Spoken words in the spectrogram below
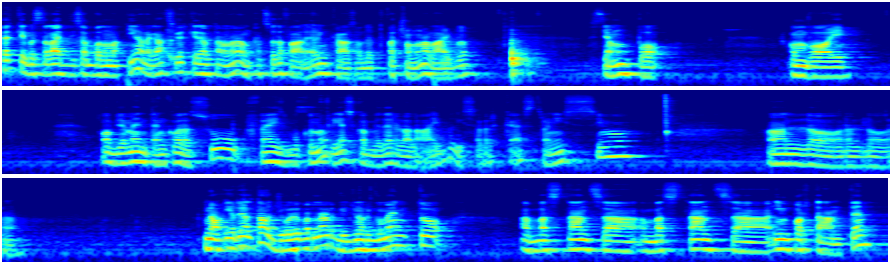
Perché questa live di sabato mattina, ragazzi? Perché in realtà non avevo un cazzo da fare, ero in casa, ho detto facciamo una live. Stiamo un po' con voi ovviamente ancora su Facebook non riesco a vedere la live, chissà perché, stranissimo. Allora, allora. No, in realtà oggi volevo parlarvi di un argomento abbastanza, abbastanza importante,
